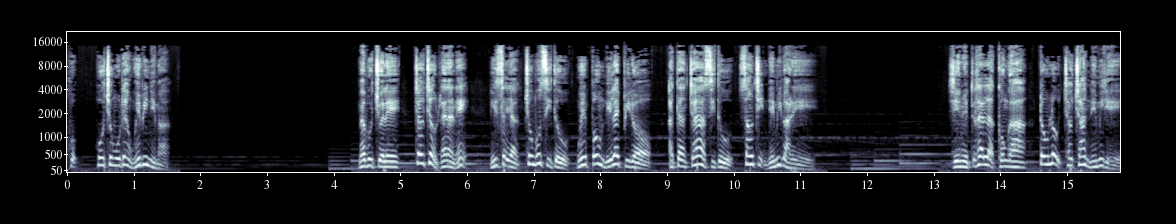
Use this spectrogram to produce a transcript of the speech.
ဟိုဟိုချုံမိုတဲ့ဝင်းပြီးနေမှာမပုကျွလေကြောက်ကြောက်လန့်လန့်နဲ့နီးစက်ရချုံဖို့စီတို့ဝင်ပုံးနေလိုက်ပြီးတော့ အတန်ကြားရစီတို့စောင့်ကြည့်နေမိပါတယ်ရင်တွေတလက်လက်ခုံကတုံလို့ခြောက်ချနေမိတယ်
